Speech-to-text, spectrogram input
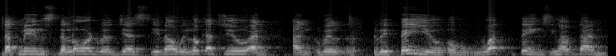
That means the Lord will just, you know, will look at you and and will repay you of what things you have done.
